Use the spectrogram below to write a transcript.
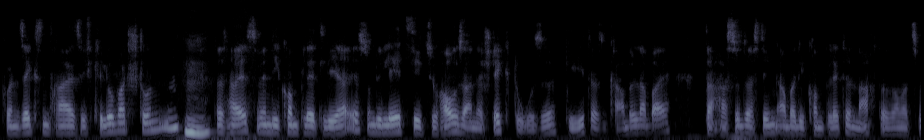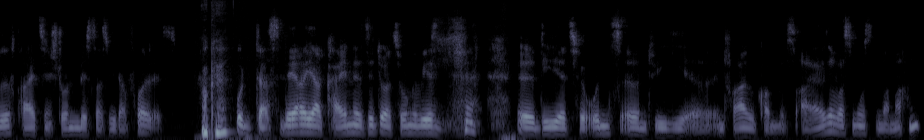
von 36 Kilowattstunden. Hm. Das heißt, wenn die komplett leer ist und du lädst sie zu Hause an der Steckdose, geht, da ist ein Kabel dabei, da hast du das Ding aber die komplette Nacht, also sagen wir 12, 13 Stunden, bis das wieder voll ist. Okay. Und das wäre ja keine Situation gewesen, äh, die jetzt für uns irgendwie äh, in Frage gekommen ist. Also, was mussten wir machen?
